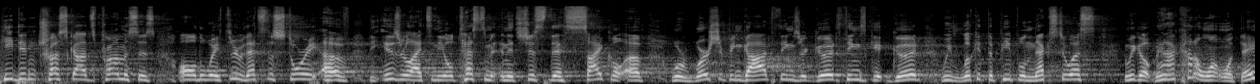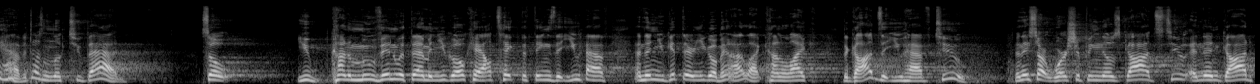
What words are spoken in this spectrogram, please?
He didn't trust God's promises all the way through. That's the story of the Israelites in the Old Testament. And it's just this cycle of we're worshiping God, things are good, things get good. We look at the people next to us and we go, man, I kind of want what they have. It doesn't look too bad. So you kind of move in with them and you go, okay, I'll take the things that you have. And then you get there and you go, man, I like kind of like the gods that you have too. And they start worshiping those gods too. And then God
